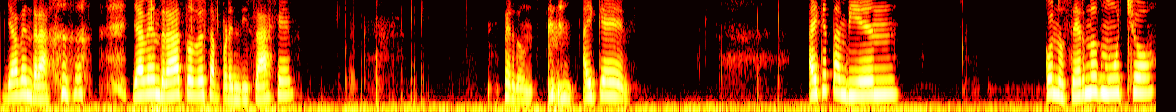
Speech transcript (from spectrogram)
ya vendrá. ya vendrá todo ese aprendizaje. Perdón, hay que hay que también conocernos mucho,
